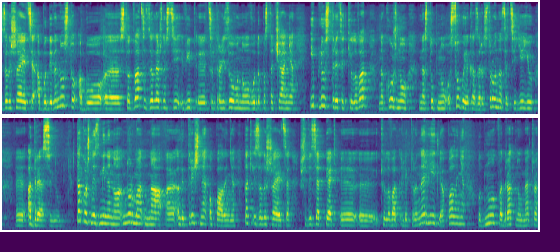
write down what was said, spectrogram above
залишається або 90, або е, 120, в залежності від е, централізованого водопостачання, і плюс 30 кВт на кожну наступну особу, яка зареєстрована за цією е, адресою. Також не змінена норма на е, електричне опалення. Так і залишається 65 кВт електроенергії для опалення 1 квадратного метра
